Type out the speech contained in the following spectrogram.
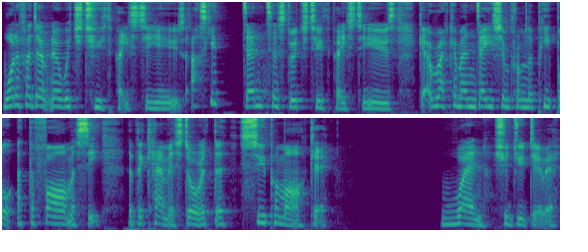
What if I don't know which toothpaste to use? Ask your dentist which toothpaste to use. Get a recommendation from the people at the pharmacy, at the chemist, or at the supermarket. When should you do it?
